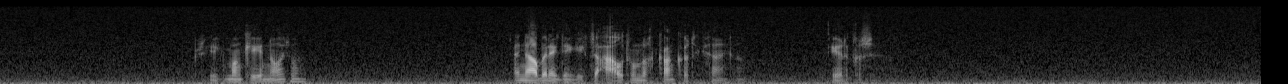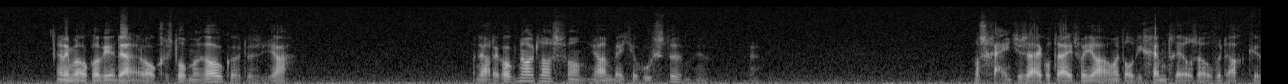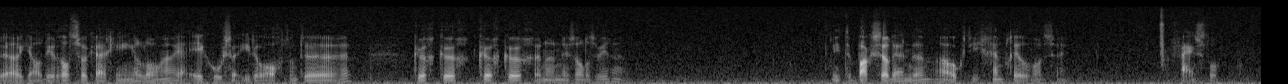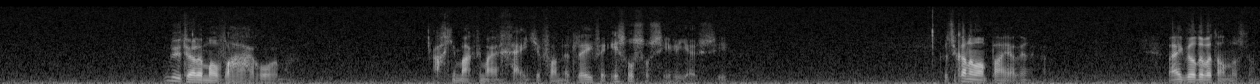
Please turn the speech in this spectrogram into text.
Ik mankeer nooit hoor. En nou ben ik denk ik te oud om nog kanker te krijgen. Eerlijk gezegd. En ik ben ook alweer daar ook gestopt met roken. Dus ja. En daar had ik ook nooit last van. Ja, een beetje hoesten. Ja. Dan schijnt je zei ik altijd van ja, met al die chemtrails overdag, eh, je al die rotzooi krijg je in je longen. Ja, ik hoest er iedere ochtend. Uh, kuch, kuch, kuch, kuch en dan is alles weer aan. Niet de bakcellende, maar ook die gemgeel wat zijn. Fijnstof. Niet helemaal waar hoor. Ach, je maakt er maar een geintje van. Het leven is al zo serieus, zie je. Dus ik kan er wel een paar jaar werken. Maar ik wilde wat anders doen.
